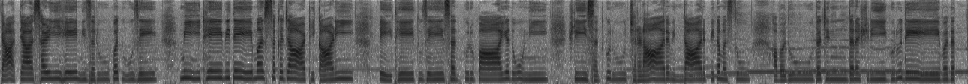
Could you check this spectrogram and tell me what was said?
त्या त्या स्थळी हे निजरूप तुझे. मी ठेविते मस्तक ज्या ठिकाणी तेथे तुझे सद्गुरुपाय दोन्ही. श्री सद्गुरु चरणारविंदार्पितमस्तु. अवधूतचिंतन श्री गुरुदेव दत्त.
